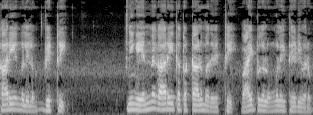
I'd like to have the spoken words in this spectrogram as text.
காரியங்களிலும் வெற்றி. நீங்க என்ன காரியத்தை தொட்டாலும் அது வெற்றி. வாய்ப்புகள் உங்களை தேடி வரும்.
